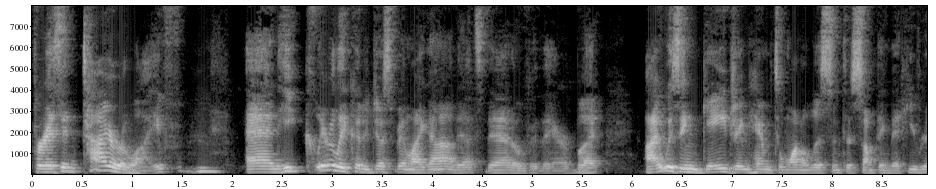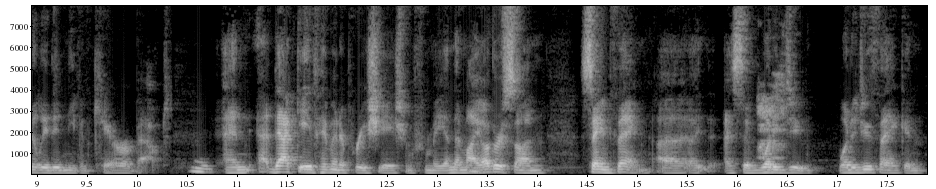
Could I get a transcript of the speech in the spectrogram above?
for his entire life, mm-hmm. and he clearly could have just been like, "Ah, oh, that's dad over there." But I was engaging him to want to listen to something that he really didn't even care about, mm-hmm. and that gave him an appreciation for me. And then my other son same thing. Uh, I, I, said, "What did you What did you think?" And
